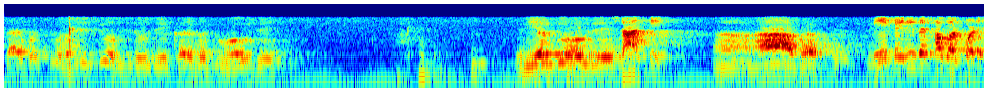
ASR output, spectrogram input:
સાહેબ શું સમજે શું સમજવું જોઈએ? ખરેખર શું હોવું જોઈએ? રિયલ શું હોવું જોઈએ? શાંતિ. હા હા આભાસ છે એ કઈ રીતે ખબર પડે?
